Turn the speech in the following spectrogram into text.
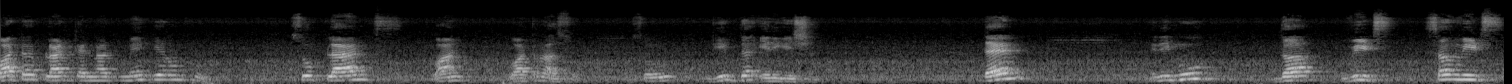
water, plant cannot make their own food. So plants want water also. So give the irrigation. Then remove the weeds. Some weeds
